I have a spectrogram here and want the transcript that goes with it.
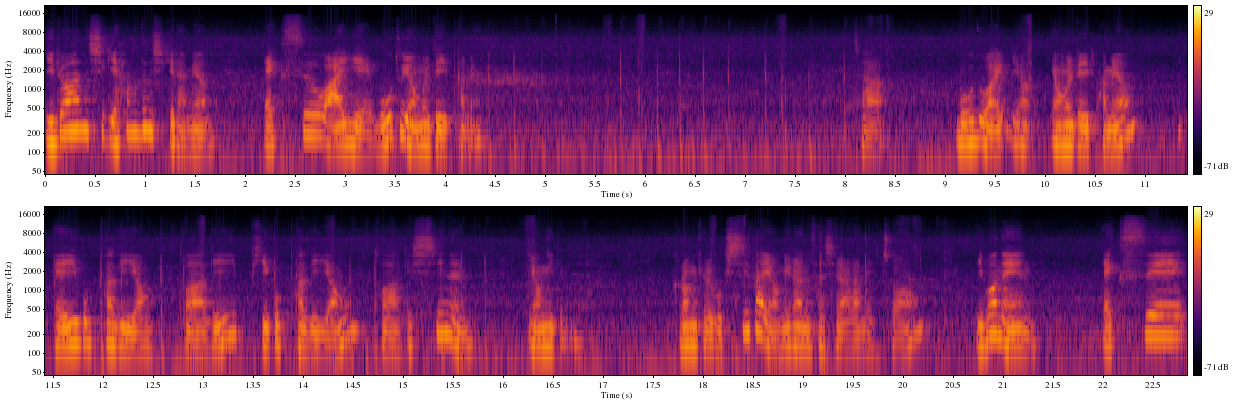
이러한 식이 항등식이라면 x, y에 모두 0을 대입하면 자 모두 y, 0 을 대입하면 a 곱하기 0 더하기 b 곱하기 0 더하기 c는 0이 됩니다. 그럼 결국 c가 0이라는 사실을 알아냈죠. 이번엔 x에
